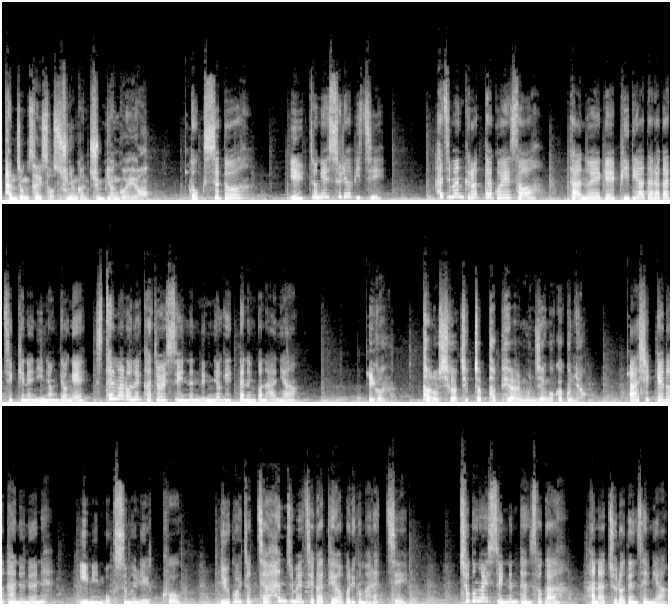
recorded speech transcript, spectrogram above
단정사에서 수년간 준비한 거예요. 복수도 일종의 수렵이지. 하지만 그렇다고 해서 단우에게 비디아다라가 지키는 인형경에 스텔라론을 가져올 수 있는 능력이 있다는 건 아니야. 이건 단호 씨가 직접 답해야 할 문제인 것 같군요. 아쉽게도 단우는 이미 목숨을 잃고 유골조차 한 줌의 죄가 되어버리고 말았지. 추궁할 수 있는 단서가 하나 줄어든 셈이야.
